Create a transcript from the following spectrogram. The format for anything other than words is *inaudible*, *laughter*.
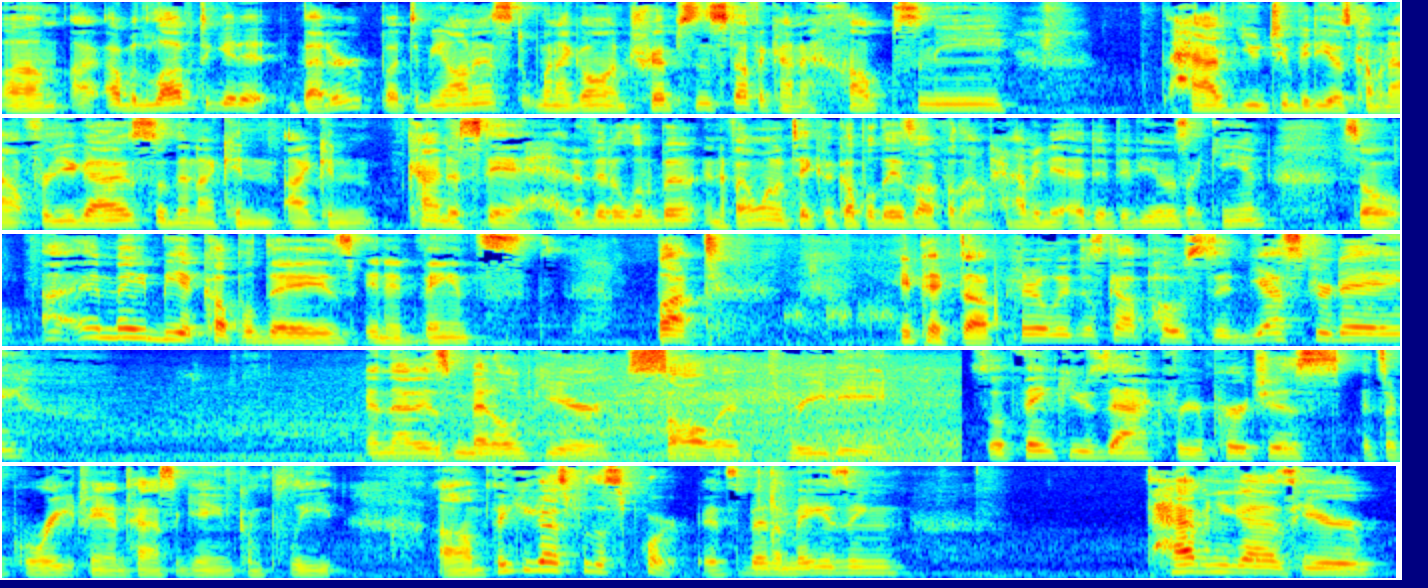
Um, I, I, would love to get it better, but to be honest, when I go on trips and stuff, it kind of helps me have YouTube videos coming out for you guys, so then I can I can kind of stay ahead of it a little bit. And if I want to take a couple days off without having to edit videos, I can. So uh, it may be a couple days in advance, but he picked up. Literally just got posted yesterday, and that is Metal Gear Solid 3D. So thank you, Zach, for your purchase. It's a great, fantastic game, complete. Um, thank you guys for the support. It's been amazing having you guys here,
